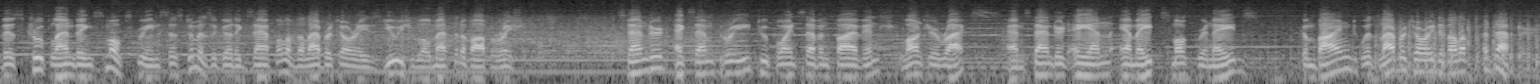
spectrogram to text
This troop landing smokescreen system is a good example of the laboratory's usual method of operation. Standard XM3 2.75-inch launcher racks and standard AN M8 smoke grenades combined with laboratory-developed adapters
